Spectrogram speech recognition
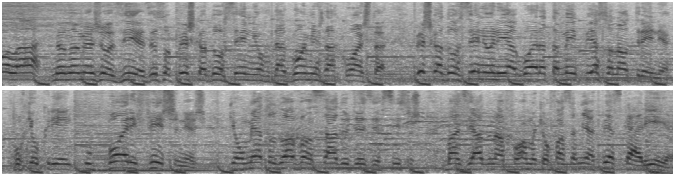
Olá, meu nome é Josias, eu sou pescador sênior da Gomes da Costa. Pescador sênior e agora também personal trainer, porque eu criei o Body Fitness, que é um método avançado de exercícios baseado na forma que eu faço a minha pescaria.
